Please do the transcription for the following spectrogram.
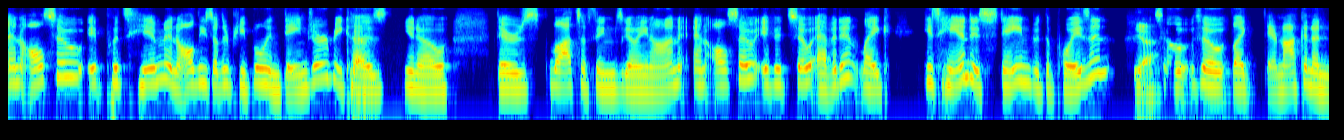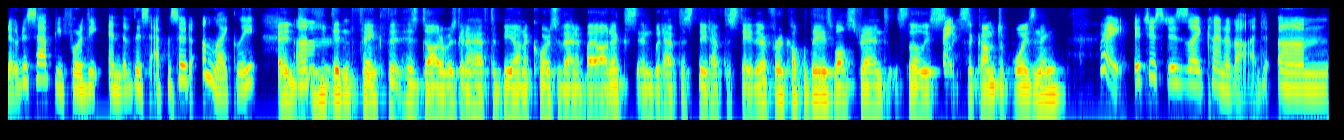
And also, it puts him and all these other people in danger because, yeah. you know, there's lots of things going on. And also, if it's so evident, like his hand is stained with the poison. Yeah. So, so like they're not going to notice that before the end of this episode. Unlikely. And um, he didn't think that his daughter was going to have to be on a course of antibiotics and would have to. They'd have to stay there for a couple days while Strand slowly right. succumbed to poisoning. Right. It just is like kind of odd. Um,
